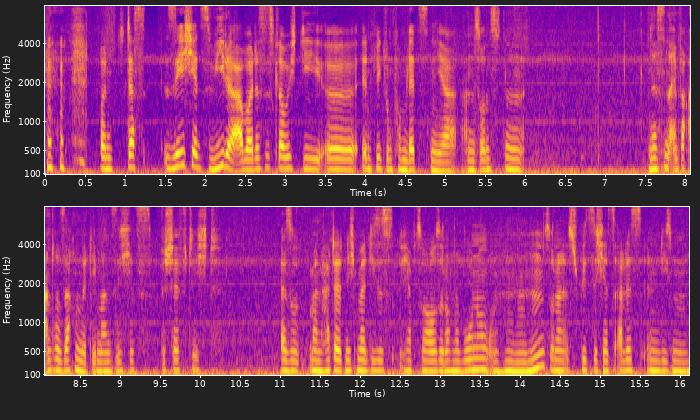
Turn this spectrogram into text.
Und das sehe ich jetzt wieder, aber das ist, glaube ich, die äh, Entwicklung vom letzten Jahr. Ansonsten, das sind einfach andere Sachen, mit denen man sich jetzt beschäftigt. Also man hat halt nicht mehr dieses, ich habe zu Hause noch eine Wohnung und hm, hm, hm, sondern es spielt sich jetzt alles in diesem,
